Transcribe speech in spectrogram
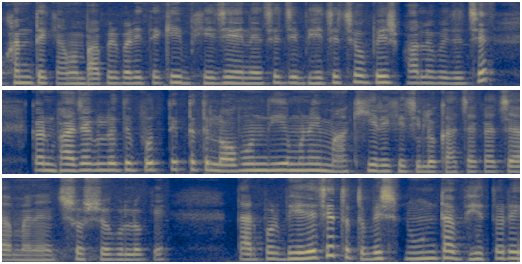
ওখান থেকে আমার বাপের বাড়ি থেকেই ভেজে এনেছে, যে ভেজেছেও বেশ ভালো ভেজেছে। কারণ ভাজাগুলোতে প্রত্যেকটাতে লবণ দিয়ে মনে হয় মাখিয়ে রেখেছিল কাঁচা কাঁচা মানে শস্যগুলোকে। তারপর ভেজেছে তো তো বেশ নুনটা ভেতরে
